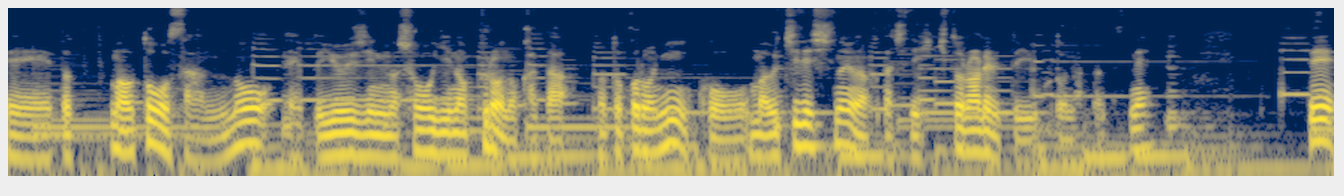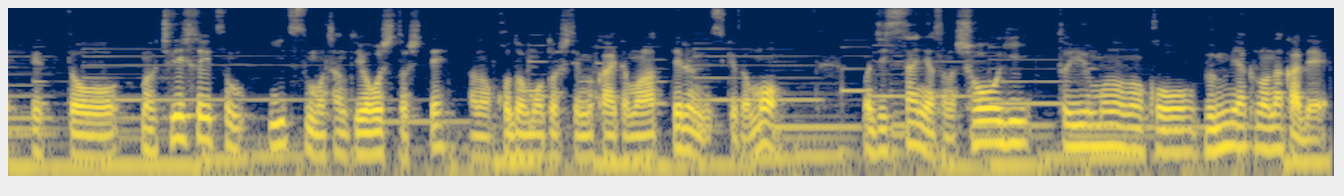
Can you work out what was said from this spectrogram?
えーとまあ、お父さんの、えー、と友人の将棋のプロの方のところにこう、まあ、内弟子のような形で引き取られるということになったんですね。で、えっと、まあ、うちでといつも言いつつもちゃんと養子としてあの子供として迎えてもらってるんですけども、まあ、実際にはその将棋というもののこう文脈の中で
